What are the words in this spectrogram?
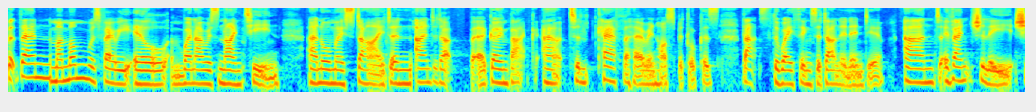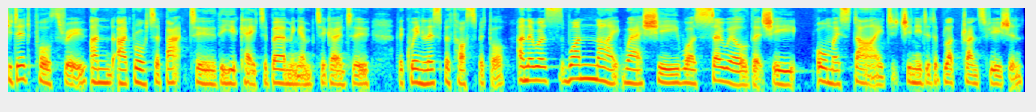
But then my mum was very ill when I was 19 and almost died, and I ended up uh, going back out to care for her in hospital because that's the way things are done in India. And eventually she did pull through, and I brought her back to the UK, to Birmingham, to go into the Queen Elizabeth Hospital. And there was one night where she was so ill that she almost died. She needed a blood transfusion.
